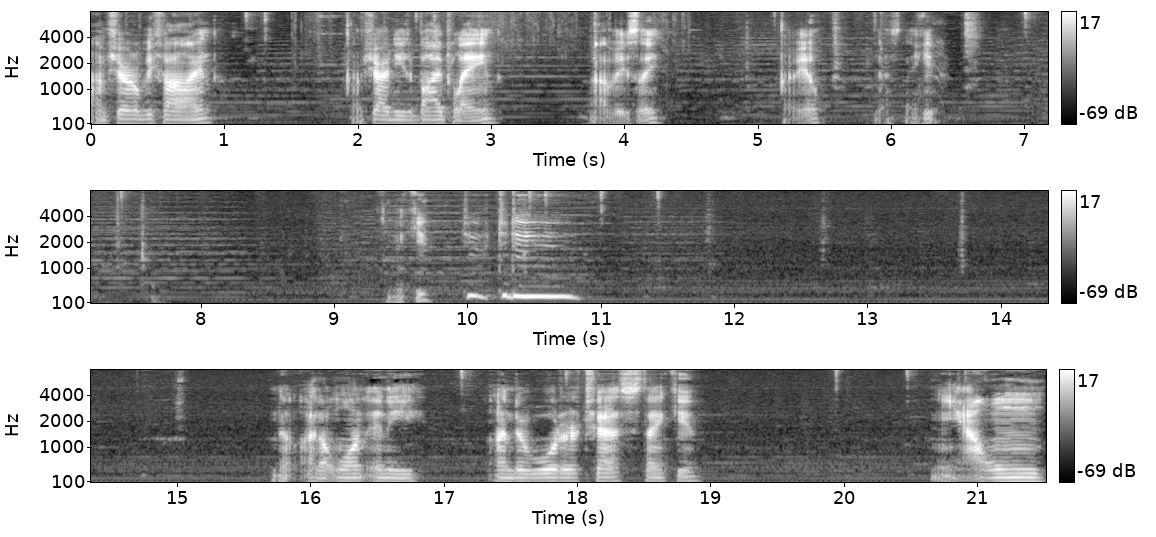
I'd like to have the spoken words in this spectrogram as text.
I'm sure it'll be fine. I'm sure I need a biplane, obviously. There we go. Yes, thank you. Thank you. No, I don't want any underwater chests, thank you. Meow.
